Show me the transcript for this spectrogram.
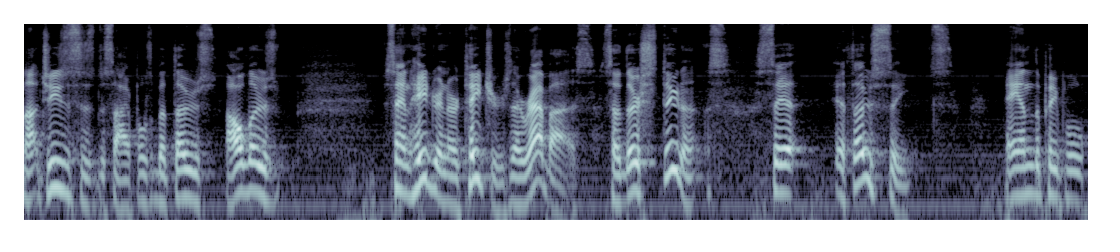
not Jesus' disciples, but those all those Sanhedrin are teachers, they're rabbis. So their students sit at those seats and the people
